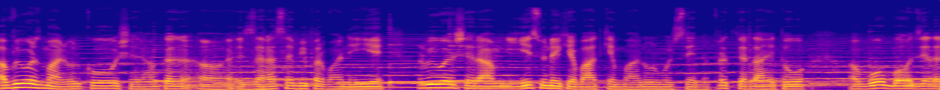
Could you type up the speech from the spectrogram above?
अब व्यूवर्स मानूर को शहराम का ज़रा सा भी परवाह नहीं है। और व्यूवर शहराम ये सुने के बाद कि मानूर मुझसे नफरत करता है तो वो बहुत ज़्यादा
